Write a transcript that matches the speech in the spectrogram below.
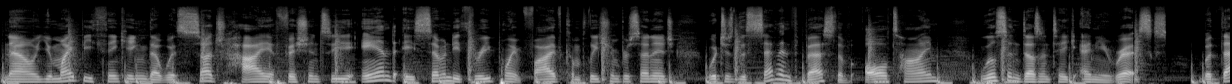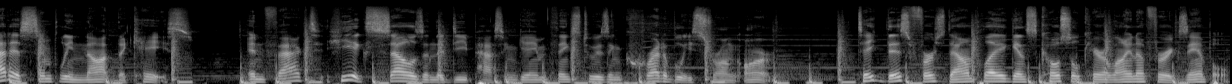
Now, you might be thinking that with such high efficiency and a 73.5 completion percentage, which is the 7th best of all time, Wilson doesn't take any risks. But that is simply not the case. In fact, he excels in the deep passing game thanks to his incredibly strong arm. Take this first down play against Coastal Carolina for example.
